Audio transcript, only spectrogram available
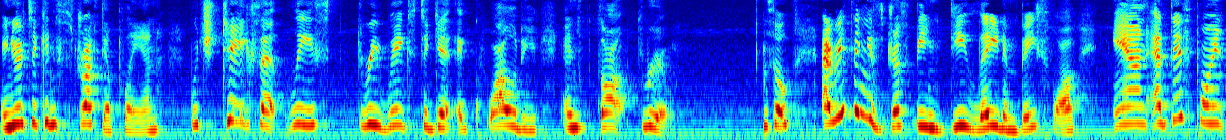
And you have to construct a plan, which takes at least three weeks to get a quality and thought through. So everything is just being delayed in baseball. And at this point,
